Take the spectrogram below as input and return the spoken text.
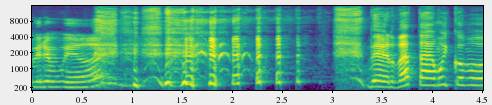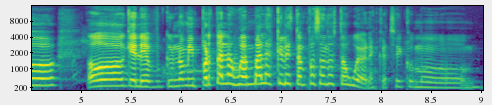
Pero, weón. De verdad estaba muy como, oh, que, le, no me importan las weas malas que le están pasando a estos weones, ¿cachai? Como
